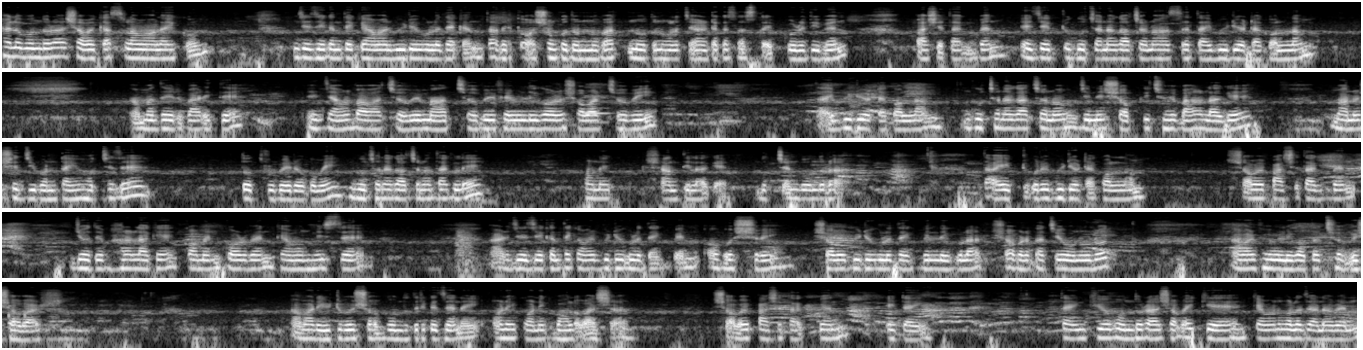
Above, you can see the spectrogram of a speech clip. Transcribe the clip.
Hello বন্ধুরা, সবাইকে আসসালামু আলাইকুম। যে যেখান থেকে আমার ভিডিওগুলো দেখেন, তাদেরকে অসংখ্য ধন্যবাদ। নতুন হলে চ্যানেলটাকে সাবস্ক্রাইব করে দিবেন, পাশে থাকবেন। এই যে একটু গুছানো গাছানো আছে, তাই ভিডিওটা করলাম। আমাদের বাড়িতে এই যে আমার বাবার ছবি, মার ছবি ফ্যামিলি ঘর, সবার ছবি, তাই ভিডিওটা করলাম। গুছানো গাছানো জিনিস সব কিছুই ভালো লাগে। মানুষের জীবনটাই হচ্ছে যে তদ্রুপ এরকমই গুছানো গাছানো থাকলে অনেক শান্তি লাগে, বুঝছেন বন্ধুরা? তাই একটু করে ভিডিওটা করলাম। সবাই পাশে থাকবেন, যদি ভালো লাগে কমেন্ট করবেন কেমন হয়েছে। আর যে যেখান থেকে আমার ভিডিওগুলো দেখবেন, অবশ্যই সবাই ভিডিওগুলো দেখবেন রেগুলার। সবার কাছে অনুরোধ, আমার ফ্যামিলিগত ছবি সবার। আমার ইউটিউবের সব বন্ধুদেরকে জানাই অনেক অনেক ভালোবাসা। সবাই পাশে থাকবেন, এটাই। থ্যাংক ইউ বন্ধুরা, সবাইকে কেমন হলো জানাবেন।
